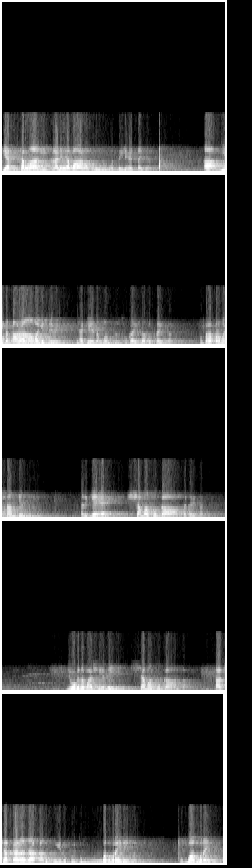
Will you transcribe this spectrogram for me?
ವ್ಯರ್ಥವಾಗಿ ಕಳೆಯಬಾರದು ಅಂತ ಇಲ್ಲಿ ಹೇಳ್ತಾ ಇದ್ದ. ಆ, ಈಗ ಆರಾಮಾಗಿದ್ದೇವೆ. ಯಾಕೆ? ನಮ್ಮ ಮನಸ್ಸು ಸುಖ ಇಲ್ಲ, ದುಃಖ ಇಲ್ಲ. ಒಂಥರ ಪರಮಶಾಂತಿ ಅನ್ಸುತ್ತೆ. ಅದಕ್ಕೆ ಶಮ ಸುಖ ಅಂತ ಕರೀತಾರೆ. ಯೋಗದ ಭಾಷೆಯಲ್ಲಿ ಶಮ ಸುಖ ಅಂತ. ಸಾಕ್ಷಾತ್ಕಾರ ಅಲ್ಲ, ಅದಕ್ಕೂ ಇದಕ್ಕೂ ತುಂಬ ದೂರ ಇದೆ ಇನ್ನು. ತುಂಬ ದೂರ ಇದೆ.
